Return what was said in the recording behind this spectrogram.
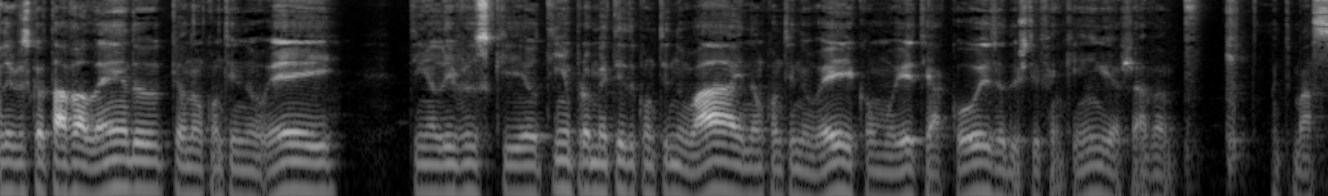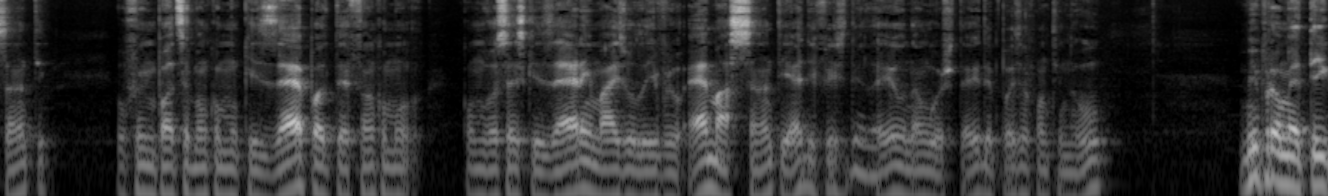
livros que eu estava lendo, que eu não continuei. Tinha livros que eu tinha prometido continuar e não continuei, como It e a Coisa, do Stephen King, eu achava muito maçante. O filme pode ser bom como quiser, pode ter fã como, como vocês quiserem, mas o livro é maçante, é difícil de ler, eu não gostei, depois eu continuo. Me prometi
